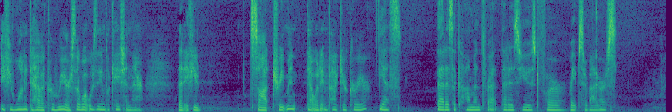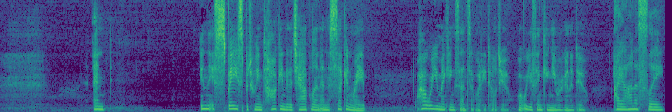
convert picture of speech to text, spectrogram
If you wanted to have a career, so what was the implication there? That if you sought treatment, that would impact your career? Yes. That is a common threat that is used for rape survivors. And in the space between talking to the chaplain and the second rape, how were you making sense of what he told you? What were you thinking you were going to do? I honestly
